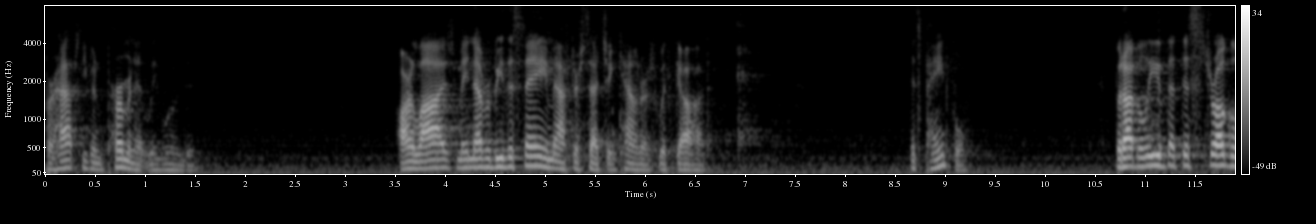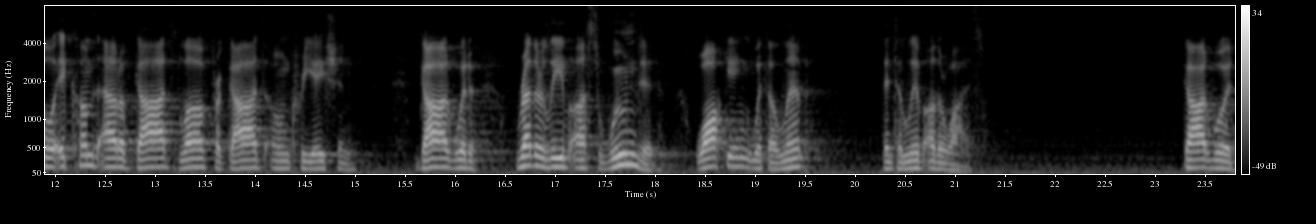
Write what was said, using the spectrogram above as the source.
perhaps even permanently wounded. Our lives may never be the same after such encounters with God. It's painful. But I believe that this struggle, it comes out of God's love for God's own creation. God would rather leave us wounded, walking with a limp, than to live otherwise. God would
